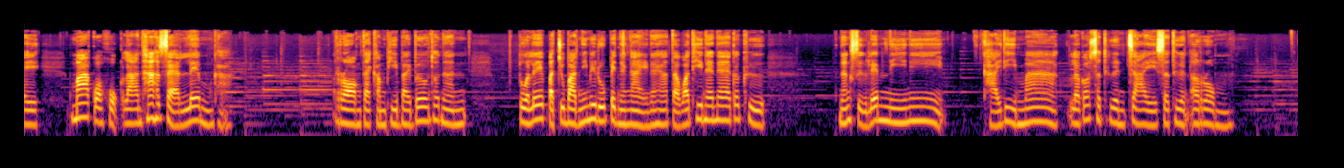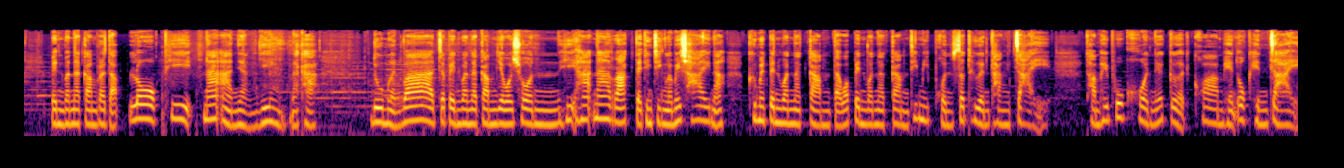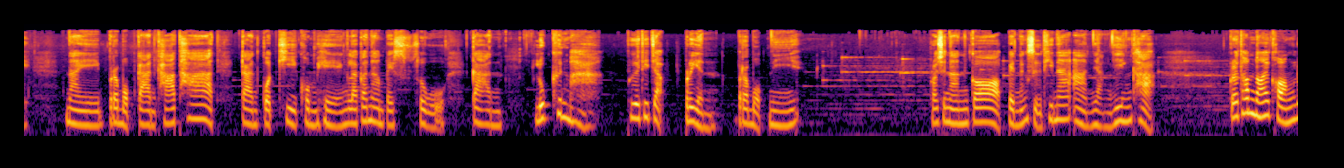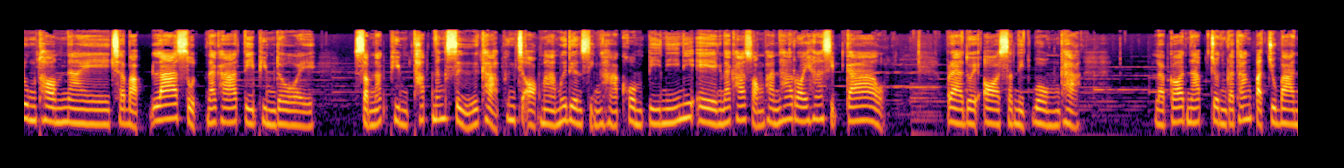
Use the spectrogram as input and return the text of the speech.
มากกว่า6ล้าน5แสนเล่มค่ะ รองแต่คัมภีร์ไบเบิลเท่านั้น ตัวเลขปัจจุบันนี้ไม่รู้เป็นยังไงนะคะแต่ว่าที่แน่ ๆก็คือ หนังสือเล่มนี้นี่ขายดีมาก แล้วก็สะเทือนใจสะเทือนอารมณ์ เป็นวรรณกรรมระดับโลกที่น่าอ่านอย่างยิ่งนะคะ ดูเหมือนว่าจะเป็นวรรณกรรมเยาวชนฮิฮะน่ารัก แต่จริง ๆ แล้วไม่ใช่นะ คือมันเป็นวรรณกรรม แต่ว่าเป็นวรรณกรรมที่มีผลสะเทือนทางใจทำให้ผู้คนเนี่ยเกิดความเห็นอกเห็นใจ ในระบบการค้าทาส การกดขี่ข่มเหง แล้วก็นำไปสู่การลุกขึ้นมา เพื่อที่จะเปลี่ยนระบบนี้ เพราะฉะนั้นก็เป็นหนังสือที่น่าอ่านอย่างยิ่งค่ะ กระท่อมน้อยของลุงทอมในฉบับล่าสุดนะคะ ตีพิมพ์โดยสำนักพิมพ์ทับหนังสือค่ะ เพิ่งจะออกมาเมื่อเดือนสิงหาคมปีนี้นี่เองนะคะ 2559 แปลโดยอสนิทวงค่ะ แล้วก็นับจนกระทั่งปัจจุบัน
